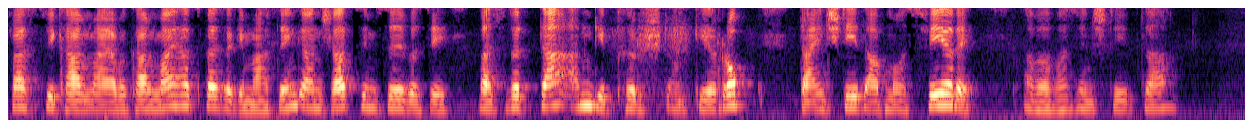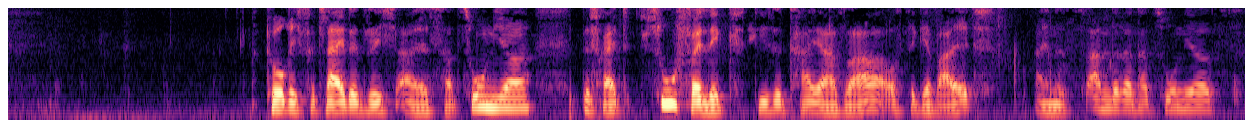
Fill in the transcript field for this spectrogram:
Fast wie Karl May, aber Karl May hat es besser gemacht. Denk an Schatz im Silbersee. Was wird da angepirscht und gerobbt? Da entsteht Atmosphäre. Aber was entsteht da? Torich verkleidet sich als Hazonia, befreit zufällig diese Tayasa aus der Gewalt eines anderen Hazoniers.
